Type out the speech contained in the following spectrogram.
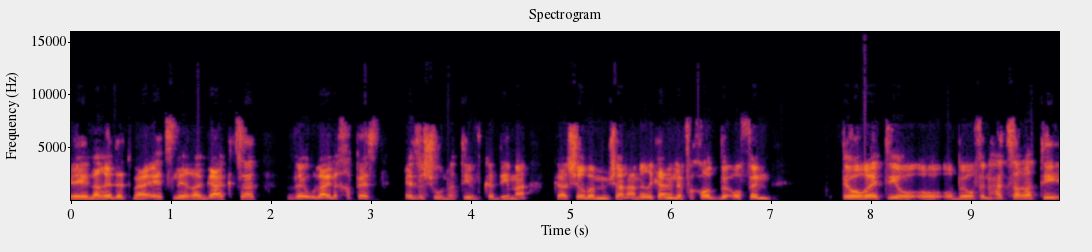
לרדת מהעץ, להירגע קצת, ואולי לחפש איזשהו נתיב קדימה, כאשר בממשל האמריקני לפחות באופן תיאורטי או, או, או באופן הצהרתי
